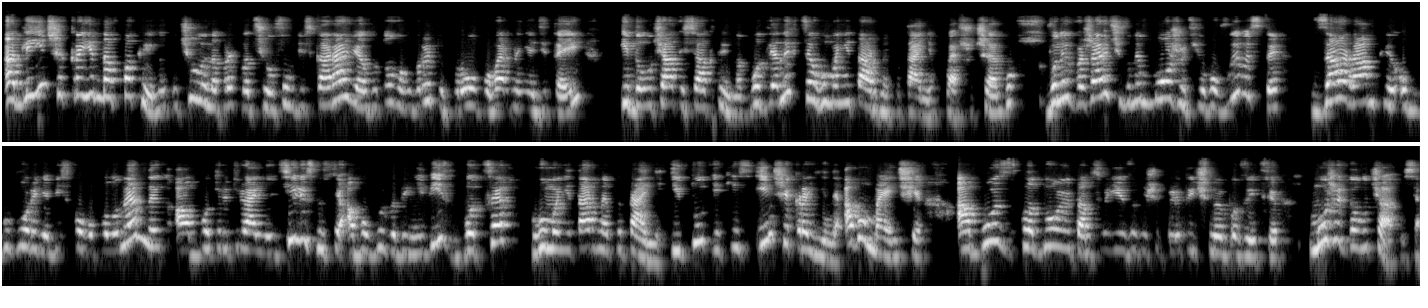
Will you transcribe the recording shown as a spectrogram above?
А для інших країн навпаки, ми почули, наприклад, що Саудівська Аравія готова говорити про повернення дітей і долучатися активно. Бо для них це гуманітарне питання в першу чергу. Вони вважають, що вони можуть його вивести за рамки обговорення військовополонених або територіальної цілісності, або виведення військ, бо це гуманітарне питання, і тут якісь інші країни або менші, або з складною там своєю зовнішньополітичною позицією можуть долучатися.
